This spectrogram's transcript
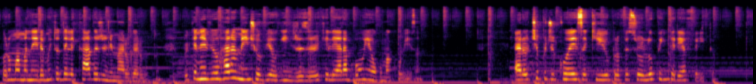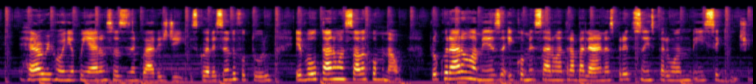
por uma maneira muito delicada de animar o garoto, porque Neville raramente ouvia alguém dizer que ele era bom em alguma coisa. Era o tipo de coisa que o professor Lupin teria feito. Harry e Rony apanharam seus exemplares de Esclarecendo o Futuro e voltaram à sala comunal. Procuraram a mesa e começaram a trabalhar nas predições para o ano seguinte.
